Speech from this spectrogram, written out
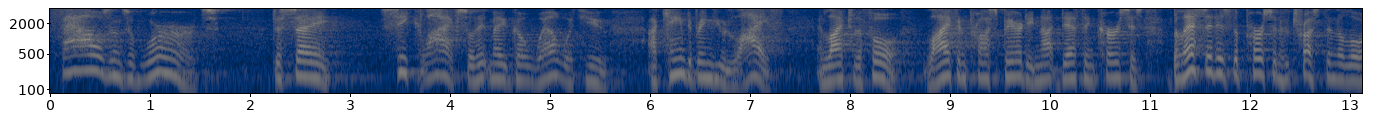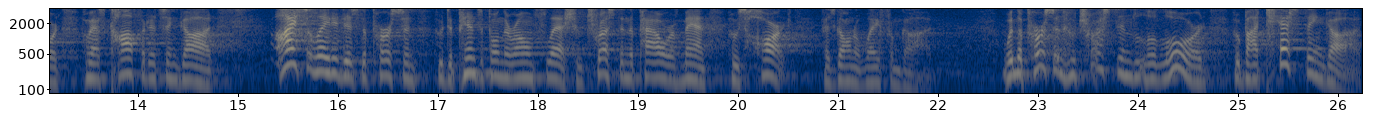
thousands of words to say, Seek life so that it may go well with you. I came to bring you life and life to the full. Life and prosperity, not death and curses. Blessed is the person who trusts in the Lord, who has confidence in God. Isolated is the person who depends upon their own flesh, who trusts in the power of man, whose heart has gone away from God. When the person who trusts in the Lord, who by testing God,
